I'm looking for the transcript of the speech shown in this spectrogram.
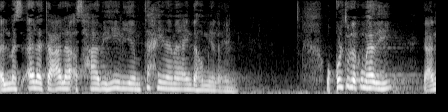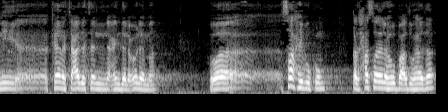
المسألة على أصحابه ليمتحن ما عندهم من العلم. وقلت لكم هذه يعني كانت عادة عند العلماء وصاحبكم قد حصل له بعض هذا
